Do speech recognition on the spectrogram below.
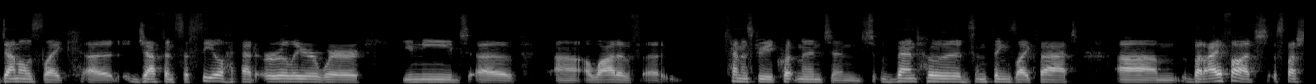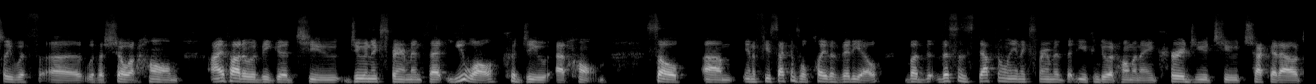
demos like uh, Jeff and Cecile had earlier where you need uh, uh, a lot of uh, chemistry equipment and vent hoods and things like that. Um, but I thought, especially with uh, with a show at home, I thought it would be good to do an experiment that you all could do at home. So um, in a few seconds, we'll play the video, but th this is definitely an experiment that you can do at home, and I encourage you to check it out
